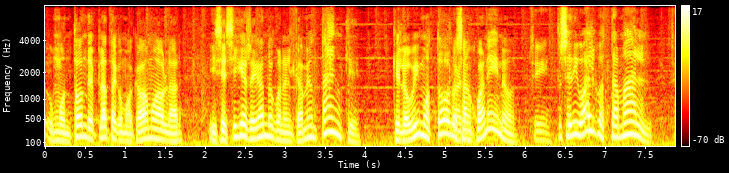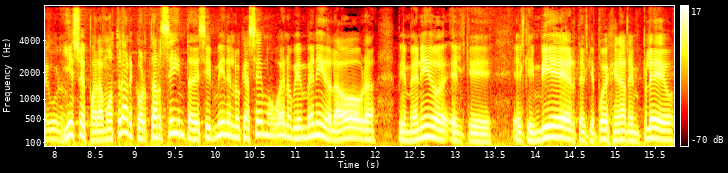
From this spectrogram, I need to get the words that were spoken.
un montón de plata como acabamos de hablar, y se sigue regando con el camión tanque, que lo vimos todos los sanjuaninos. Sí, Entonces digo, algo está mal. seguro. Y eso es para mostrar, cortar cinta, decir, miren lo que hacemos, bueno, bienvenido la obra, bienvenido el que, el que invierte, el que puede generar empleo.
